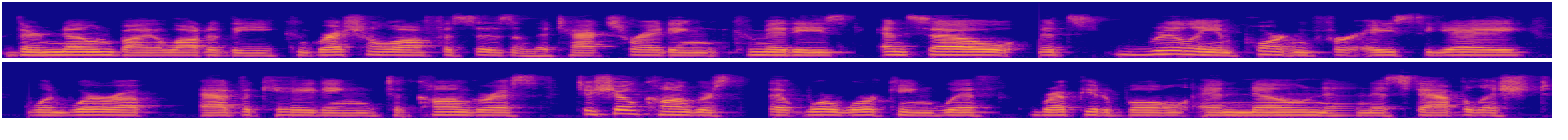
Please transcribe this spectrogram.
They're known by a lot of the congressional offices and the tax writing committees. And so it's really important for ACA when we're up advocating to Congress to show Congress that we're working with reputable and known and established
